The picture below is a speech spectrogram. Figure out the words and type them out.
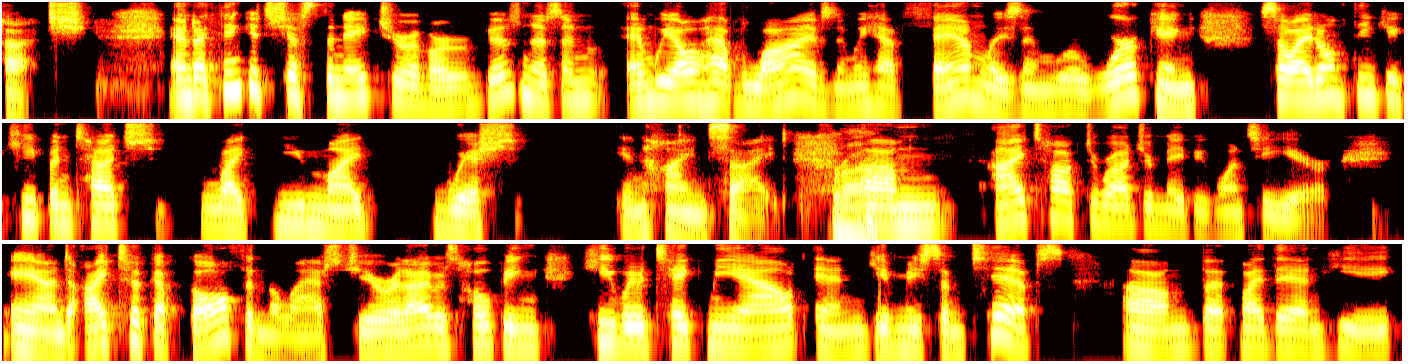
touch. And I think it's just the nature of our business. And, and we all have lives and we have families and we're working. So I don't think you keep in touch like you might wish in hindsight. Right. Um, I talked to Roger maybe once a year. And I took up golf in the last year and I was hoping he would take me out and give me some tips. Um, but by then he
